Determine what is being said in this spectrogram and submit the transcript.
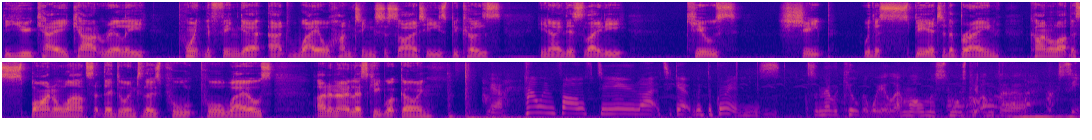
the UK can't really point the finger at whale hunting societies because, you know, this lady kills sheep with a spear to the brain, kind of like the spinal lance that they're doing to those poor, poor whales? I don't know, let's keep what going. Yeah. How involved do you like to get with the grinds? So I never killed a whale. I'm almost mostly on the sea.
